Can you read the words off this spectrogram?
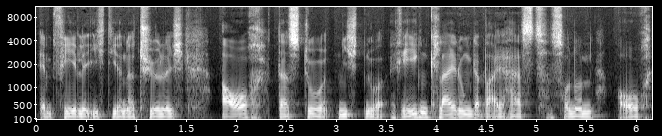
empfehle ich dir natürlich auch, dass du nicht nur Regenkleidung dabei hast, sondern auch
